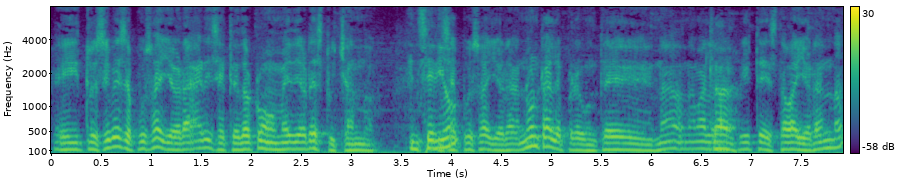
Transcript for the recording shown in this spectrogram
Sí. E inclusive se puso a llorar y se quedó como media hora escuchando. ¿En serio? Y se puso a llorar. Nunca le pregunté nada, nada más Claro. la vi que estaba llorando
